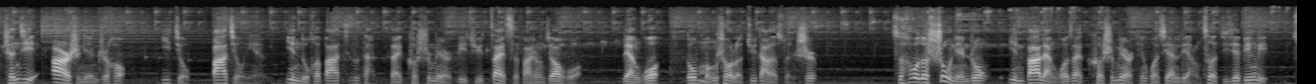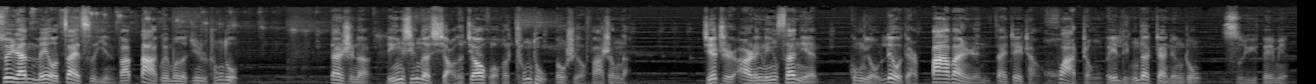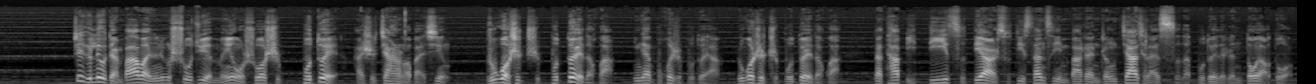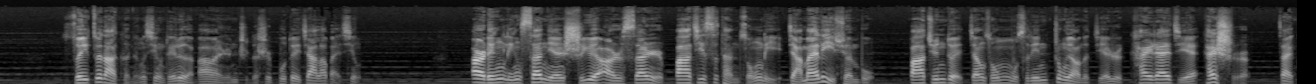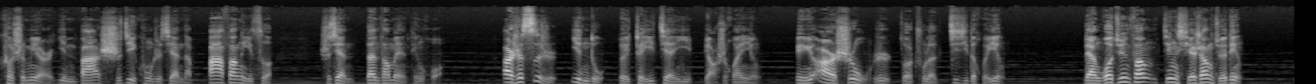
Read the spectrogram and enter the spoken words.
沉寂二十年之后，一九八九年，印度和巴基斯坦在克什米尔地区再次发生交火，两国都蒙受了巨大的损失。此后的数年中，印巴两国在克什米尔停火线两侧集结兵力，虽然没有再次引发大规模的军事冲突，但是呢，零星的小的交火和冲突都是有发生的。截止二零零三年。共有六点八万人在这场化整为零的战争中死于非命。这个六点八万人这个数据也没有说是部队还是加上老百姓。如果是指部队的话，应该不会是部队啊。如果是指部队的话，那他比第一次、第二次、第三次印巴战争加起来死的部队的人都要多。所以最大可能性，这六点八万人指的是部队加老百姓。二零零三年十月二十三日，巴基斯坦总理贾麦利宣布。巴军队将从穆斯林重要的节日开斋节开始，在克什米尔印巴实际控制线的巴方一侧实现单方面停火。二十四日，印度对这一建议表示欢迎，并于二十五日做出了积极的回应。两国军方经协商决定，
